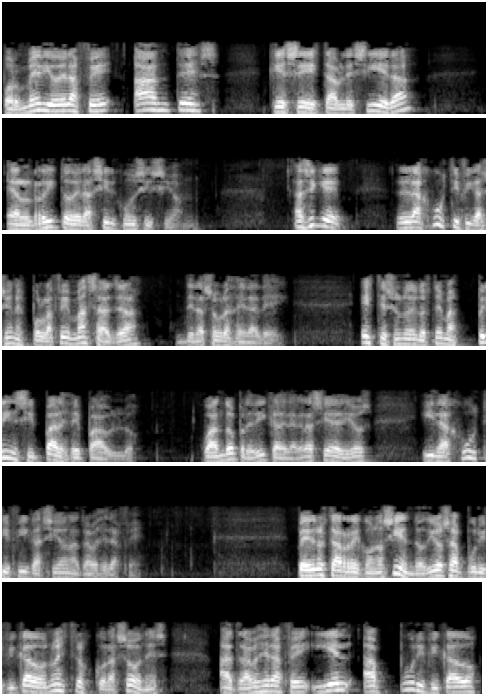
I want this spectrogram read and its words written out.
por medio de la fe antes que se estableciera el rito de la circuncisión. Así que la justificación es por la fe más allá de las obras de la ley. Este es uno de los temas principales de Pablo cuando predica de la gracia de Dios y la justificación a través de la fe. Pedro está reconociendo, Dios ha purificado nuestros corazones a través de la fe y Él ha purificado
